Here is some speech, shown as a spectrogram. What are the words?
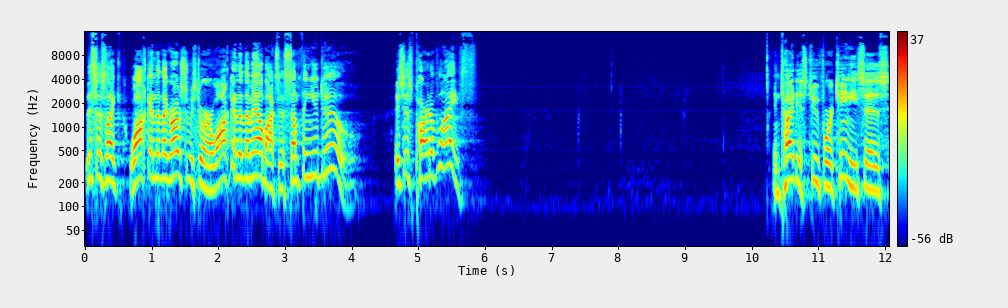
This is like walk into the grocery store or walk into the mailbox. It's something you do. It's just part of life. In Titus 2:14 he says,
